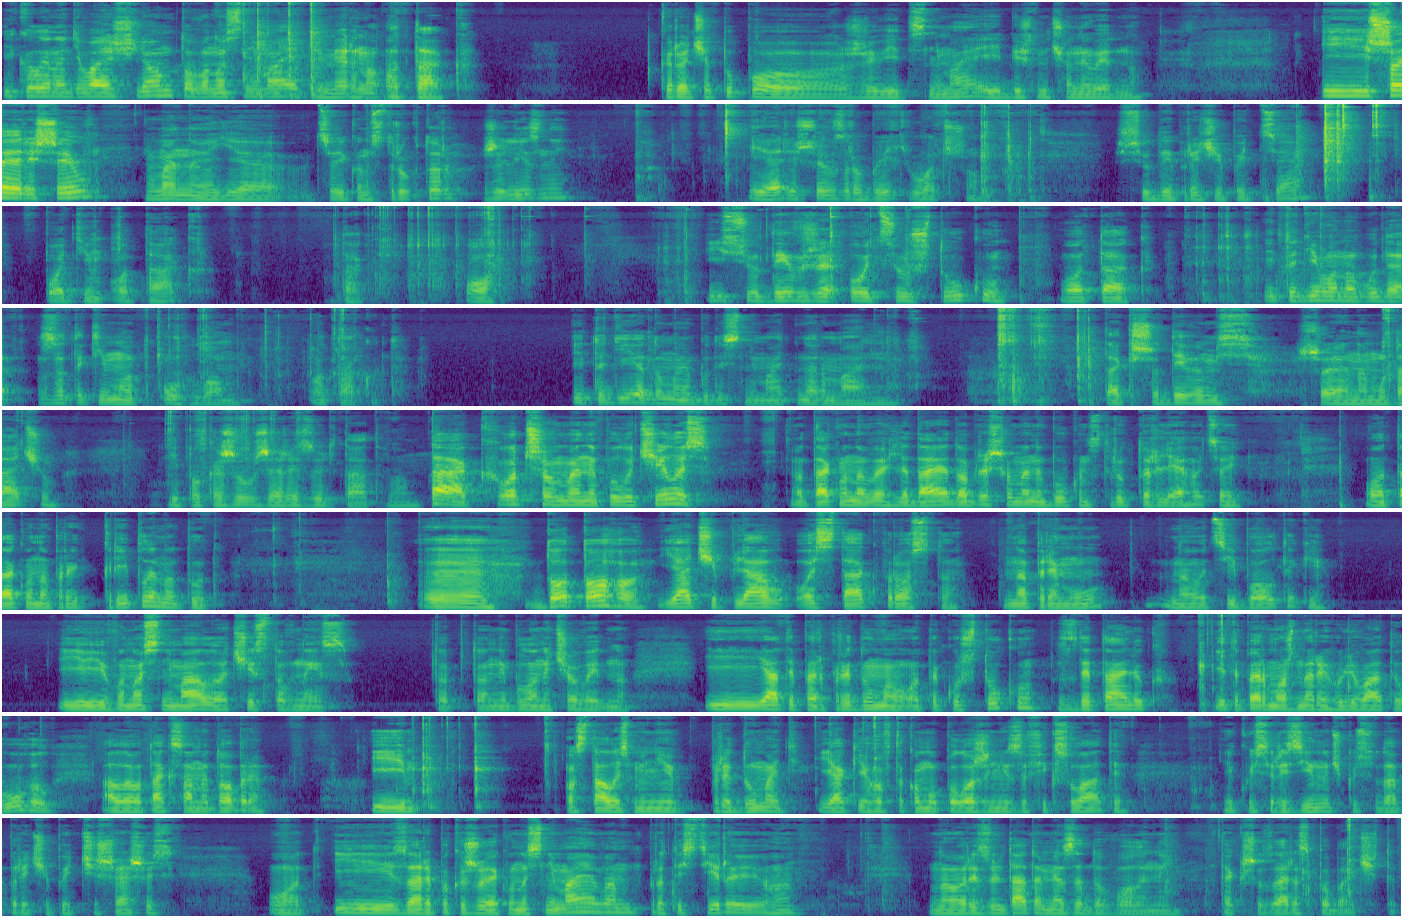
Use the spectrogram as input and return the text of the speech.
І коли надіваєш шльом, то воно знімає примерно отак. Коротше, тупо живіт знімає і більш нічого не видно. І що я рішив? У мене є цей конструктор желізний. І я рішив зробити от що. Сюди причепити це. Потім отак. Так. О. І сюди вже оцю штуку. Отак. І тоді воно буде за таким от углом. Отак от. І тоді, я думаю, буде знімати нормально. Так що дивимось, що я нам удачу. І покажу вже результат вам. Так, от що в мене вийшло. Отак воно виглядає. Добре, що в мене був конструктор Лего цей. Отак воно прикріплено тут. Е, до того я чіпляв ось так просто напряму на оці болтики. І воно знімало чисто вниз. Тобто не було нічого видно. І я тепер придумав отаку штуку з деталюк. І тепер можна регулювати угол, але отак саме добре. І осталось мені придумати, як його в такому положенні зафіксувати. Якусь резиночку сюди перечепити чи ще щось. От. І зараз покажу, як воно знімає вам, протестірую його. Ну, результатом я задоволений. Так що зараз побачите.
